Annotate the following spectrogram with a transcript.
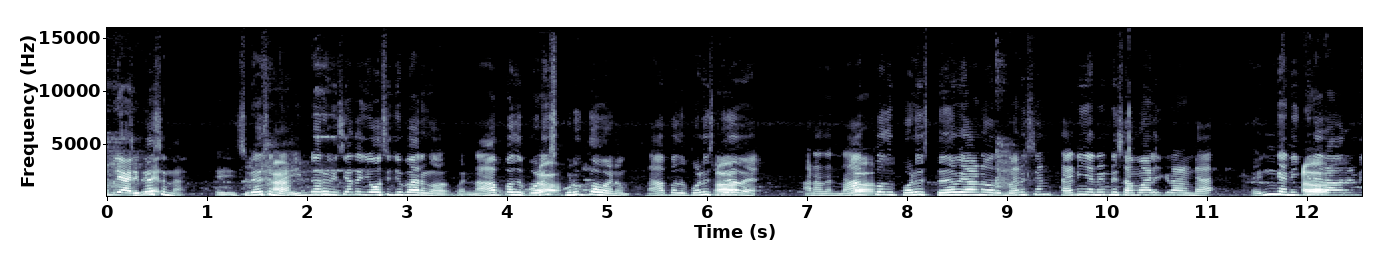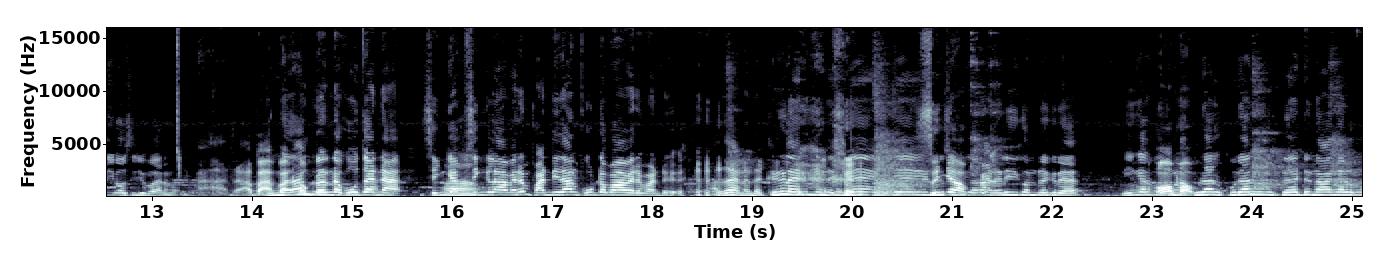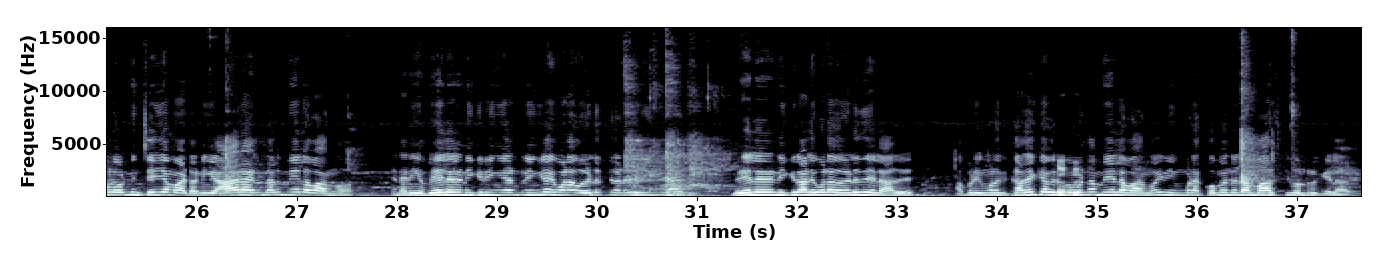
சுரேஷ் இன்னொரு விஷயத்த யோசிச்சு பாருங்க. இப்ப நாற்பது போலீஸ் கொடுக்க வேணும். நாற்பது போலீஸ் தேவை. ஆனா அந்த நாற்பது போலீஸ் தேவையான ஒரு மனுஷன் தனியா நின்று சமாளிக்கிறான்டா. எங்க நிக்கிறார் அவருன்னு யோசிச்சு பாருங்க. டாக்டர்ன்ற கூத்த சிங்கம் சிங்களா வரும் பண்டிதான் கூட்டமா வரும் அதான் அந்த கீழே இருந்து இந்த சிங்கம். எழுதி கொண்டிருக்கிறார். நீங்கள் குரல் குரல் கேட்டு நாங்கள் உங்களை ஒன்றும் செய்ய மாட்டோம். நீங்க யாரா இருந்தாலும் மேல வாங்க. ஏன்னா நீங்க வேலையில நிக்கிறீங்கன்றீங்க இவ்வளவு எழுத்து எழுதுறீங்க வேலையில நிக்கிறாள் இவ்வளவு எழுத இயலாது அப்படி உங்களுக்கு கதைக்க விருப்பம்னா மேல வாங்க. நீ உங்களோட கொமெண்ட் எல்லாம் வாசிச்சு கொண்டிருக்க இயலாது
